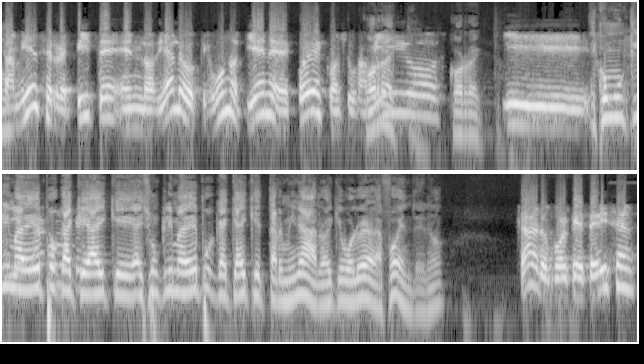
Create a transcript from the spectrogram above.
también se repite en los diálogos que uno tiene después con sus amigos. Correcto. Y es como un clima de época que... que... hay que es un clima de época que hay que terminar, hay que volver a la fuente, ¿no? Claro, porque te dicen,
